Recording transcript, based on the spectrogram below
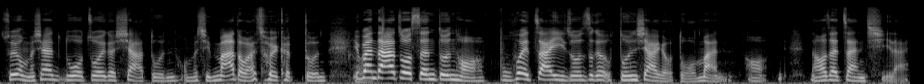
所以，我们现在如果做一个下蹲，我们请 model 来做一个蹲。一般大家做深蹲哦，不会在意说这个蹲下有多慢哦，然后再站起来。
